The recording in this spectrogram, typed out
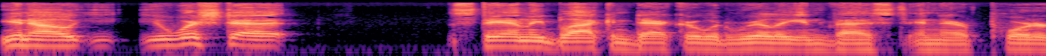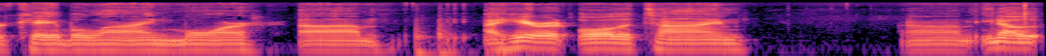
you know, you, you wish that Stanley Black & Decker would really invest in their Porter cable line more. Um, I hear it all the time. Um, you know,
